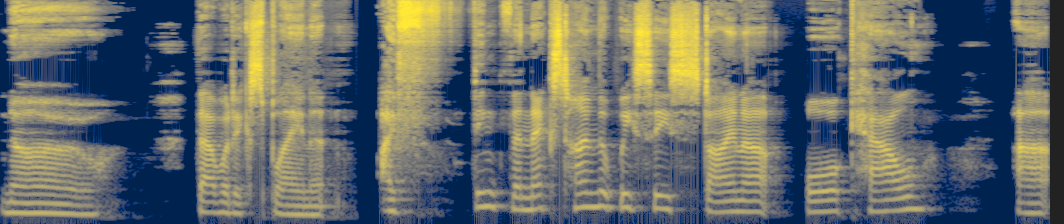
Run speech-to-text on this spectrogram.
No, that would explain it. I think the next time that we see Steiner or Cal, uh,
